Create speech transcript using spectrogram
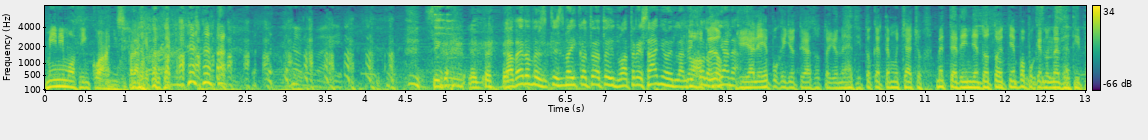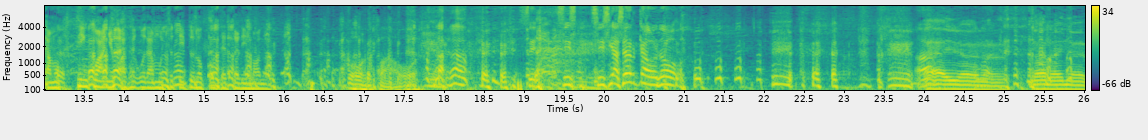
mínimo cinco años para que tú sepas. Sí, a ver, pues es que no hay contrato y no a tres años en la ley No, pero colombiana. yo ya le dije porque yo estoy asustado, yo necesito que este muchacho me esté rindiendo todo el tiempo porque no necesitamos cinco años para asegurar muchos títulos con el Tolima. ¿no? Por favor. sí, sí, sí se acerca o no. Ah. Ay, no, no, no, no, señor.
